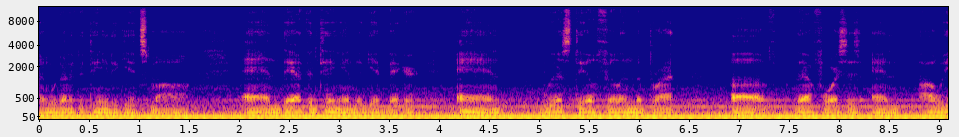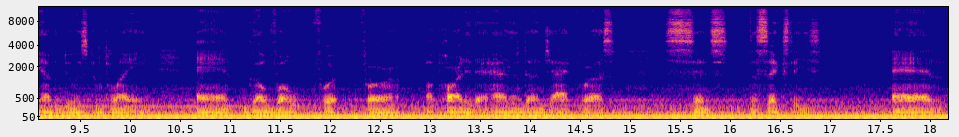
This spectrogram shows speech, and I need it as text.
and we're going to continue to get small and they're continuing to get bigger and we're still feeling the brunt of their forces and all we have to do is complain and go vote for for a party that hasn't done jack for us since the 60s and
